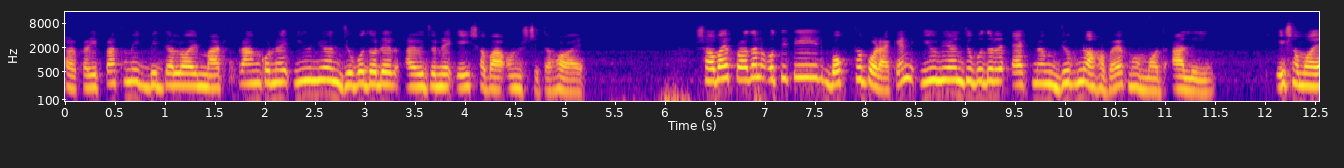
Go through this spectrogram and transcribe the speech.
সরকারি প্রাথমিক বিদ্যালয় মাঠ প্রাঙ্গণে ইউনিয়ন যুবদলের আয়োজনে এই সভা অনুষ্ঠিত হয়। সভায় প্রধান অতিথির বক্তব্য রাখেন ইউনিয়ন যুবদলের এক নং যুগ্ম আহ্বায়ক মোহাম্মদ আলী। এ সময়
